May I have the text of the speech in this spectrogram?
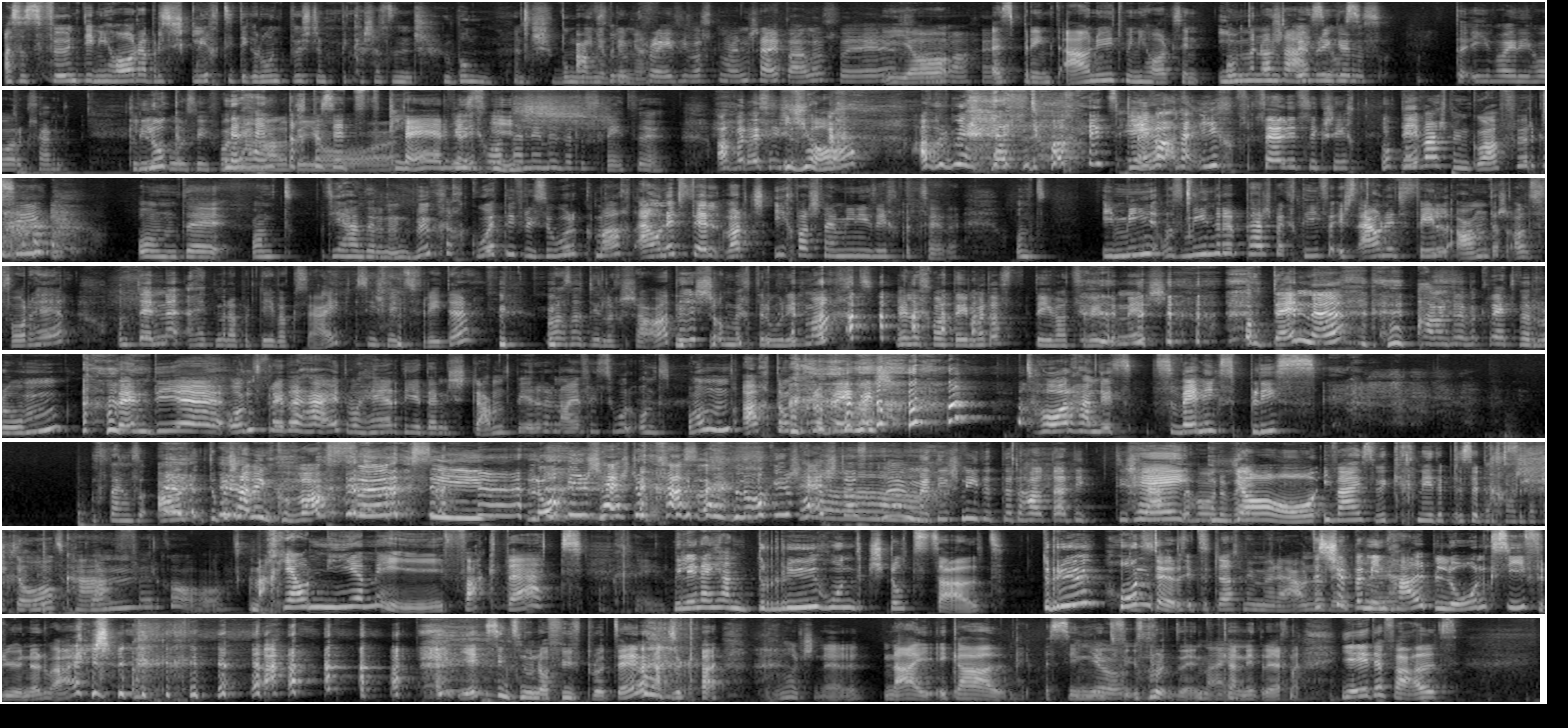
Also es föhnt deine Haare, aber es ist gleichzeitig eine Rundbürste und dann kannst du also einen Schwung, einen Schwung Absolut reinbringen. crazy, was die Menschheit alles äh, kann Ja, machen es bringt auch nichts. Meine Haare sehen immer und, noch scheiße übrigens, aus. der Eva, ihre Haare sehen gleich Schau, aus wie vor wir haben doch das jetzt geklärt, wie Ja, ich wollte nicht mehr über das reden. Aber es ist... Ja, aber wir haben doch jetzt geklärt. Eva, nein, ich erzähle jetzt die Geschichte. Okay. Die Eva war beim Coiffeur und, äh, und die haben ihr eine wirklich gute Frisur gemacht. Auch nicht viel... Warte, ich will schnell meine Sicht erzählen. Und in mein, aus meiner Perspektive ist es auch nicht viel anders als vorher. Und dann hat mir aber die Eva gesagt, sie ist nicht zufrieden. Was natürlich schade ist und mich traurig macht. Weil ich wollte immer, dass die Eva zufrieden ist. Und dann haben wir darüber geredet, warum denn die Unzufriedenheit, woher die dann stammt bei ihrer neuen Frisur. Und, und Achtung, das Problem ist, die Haare haben jetzt zu wenig Bliss. Ich denke so, Alter, du bist auch ein Coiffeur gewesen. Logisch hast du kein, logisch hast du das nicht mehr. Die schneiden dir halt auch die, die Hey, schlechten Haare weg. ja, ich weiß wirklich nicht, ob das jemand einfach verstehen kann. Coiffeur gehen. Mache ich auch nie mehr. Fuck that. Okay. Milena, ich habe 300 Stutz gezahlt. 300! Über das müssen wir auch noch Das war etwa mein halber Lohn früher, weißt du? Jetzt sind es nur noch 5%. Also kein... Mal schnell. Nein, egal. Es sind Ja. nicht 5%. Nein. Ich kann nicht rechnen. Jedenfalls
